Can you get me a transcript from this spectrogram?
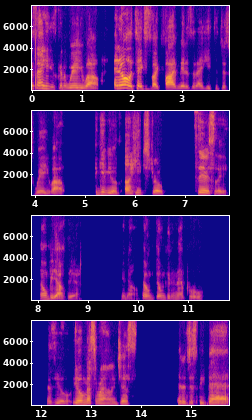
because that heat is going to wear you out. And all it takes is like five minutes of that heat to just wear you out, to give you a, a heat stroke. Seriously, don't be out there. You know, don't don't get in that pool because you'll you'll mess around and just it'll just be bad.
